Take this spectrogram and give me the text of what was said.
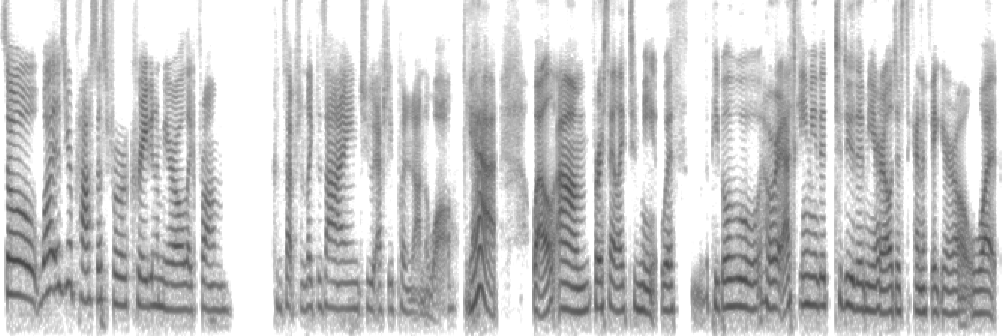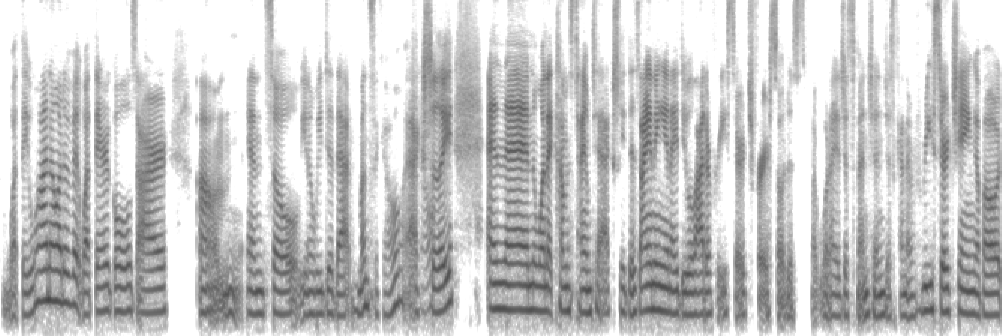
So what is your process for creating a mural, like from conception, like design to actually put it on the wall? Yeah. Well, um, first I like to meet with the people who, who are asking me to, to do the mural just to kind of figure out what what they want out of it, what their goals are. Um, and so, you know, we did that months ago actually. And then when it comes time to actually designing it, I do a lot of research first. So just what I just mentioned, just kind of researching about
